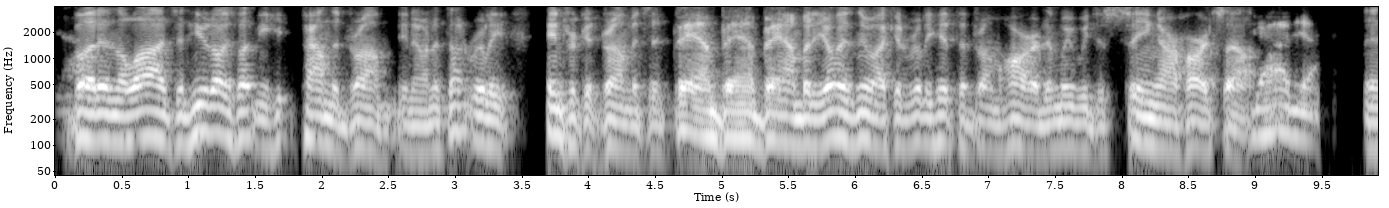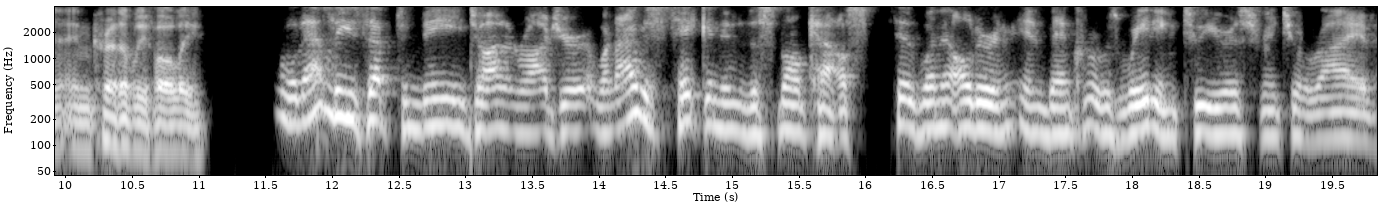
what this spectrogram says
Yeah. But in the lodge, and he would always let me pound the drum, you know, and it's not really intricate drum. It's just bam, bam, bam. But he always knew I could really hit the drum hard, and we would just sing our hearts out. God, yeah. And, incredibly holy. Well, that leads up to me, John and Roger. When I was taken into the smokehouse, one elder in, in Vancouver was waiting two years for me to arrive.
